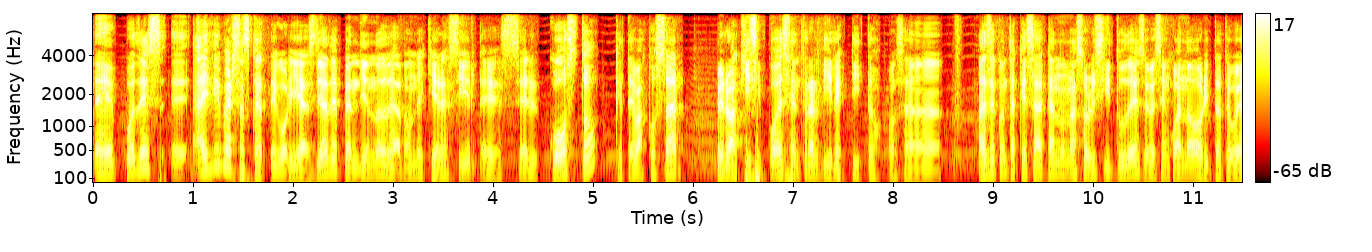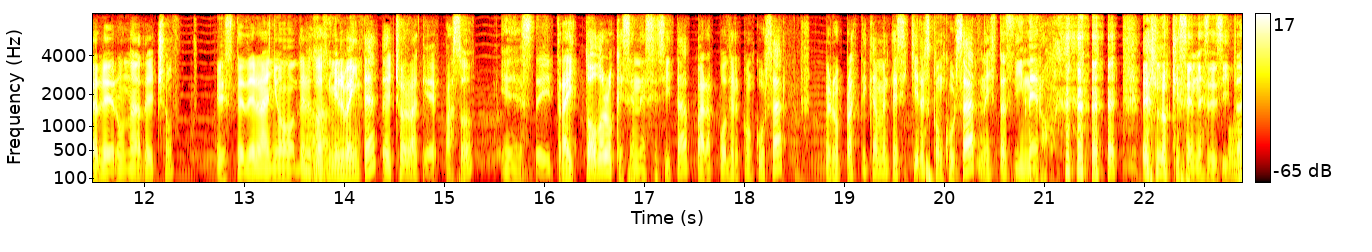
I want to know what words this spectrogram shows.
Eh, puedes, eh, hay diversas categorías, ya dependiendo de a dónde quieras ir, es el costo que te va a costar. Pero aquí sí puedes entrar directito. O sea, haz de cuenta que sacan unas solicitudes de vez en cuando. Ahorita te voy a leer una, de hecho. Este, del año del 2020. De hecho, la que pasó. Este, y trae todo lo que se necesita para poder concursar. Pero prácticamente si quieres concursar necesitas dinero. es lo que se necesita.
